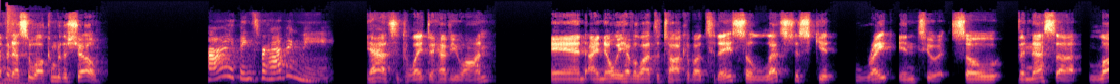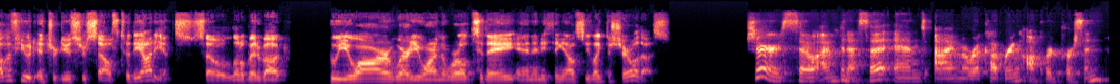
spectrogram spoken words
Hi, Vanessa. Welcome to the show. Hi, thanks for having me. Yeah, it's a delight to have you on. And I know we have a lot to talk about today, so let's just get right into it. So, Vanessa, love if you would introduce yourself to the audience. So, a little bit about who you are, where you are in the world today, and anything else you'd like to share with us. Sure. So, I'm Vanessa, and I'm a recovering awkward person.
